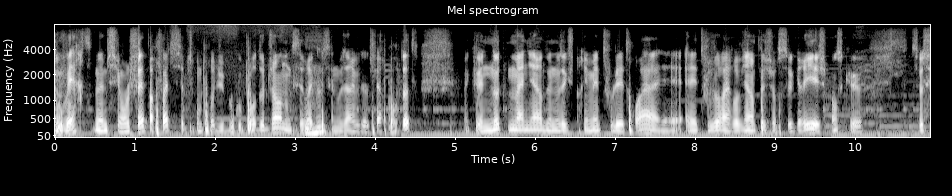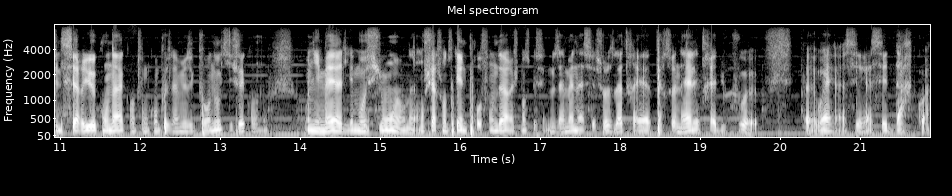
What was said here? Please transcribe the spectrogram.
ouvertes, même si on le fait parfois, tu sais, parce qu'on produit beaucoup pour d'autres gens. Donc c'est vrai Mhm. que ça nous arrive de le faire pour d'autres mais que notre manière de nous exprimer tous les trois, elle est, elle est toujours, elle revient un peu sur ce gris, et je pense que c'est aussi le sérieux qu'on a quand on compose la musique pour nous qui fait qu'on y met de l'émotion, on cherche en tout cas une profondeur, et je pense que ça nous amène à ces choses-là très personnelles et très du coup, euh, euh, ouais, assez, assez dark quoi.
